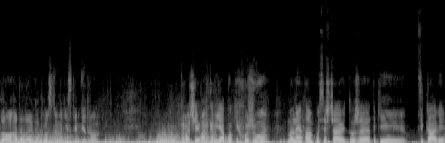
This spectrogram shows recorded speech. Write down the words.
Дорога далека просто мені з тим відром. Коротше, Іванка, я поки ходжу, мене там посіщають дуже такі цікаві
